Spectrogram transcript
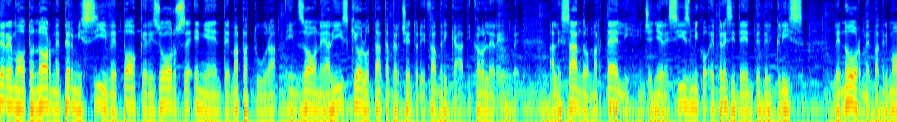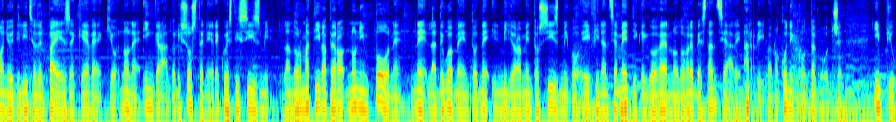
Terremoto, norme permissive, poche risorse e niente mappatura. In zone a rischio l'80% dei fabbricati crollerebbe. Alessandro Martelli, ingegnere sismico e presidente del GLIS L'enorme patrimonio edilizio del paese, che è vecchio, non è in grado di sostenere questi sismi. La normativa però non impone né l'adeguamento né il miglioramento sismico e i finanziamenti che il governo dovrebbe stanziare arrivano con il contagocce. In più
